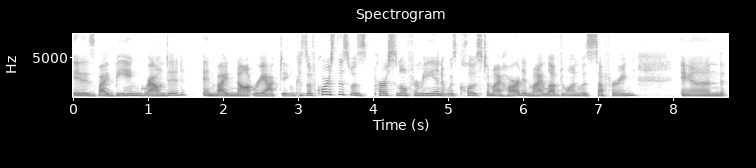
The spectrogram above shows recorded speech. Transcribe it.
is by being grounded and by not reacting. Because, of course, this was personal for me and it was close to my heart, and my loved one was suffering. And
